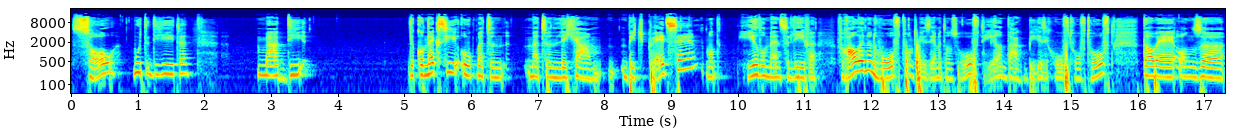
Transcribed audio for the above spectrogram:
zou moeten diëten, maar die de connectie ook met hun, met hun lichaam een beetje kwijt zijn, want heel veel mensen leven vooral in hun hoofd, want wij zijn met ons hoofd de hele dag bezig, hoofd, hoofd, hoofd, dat wij onze,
